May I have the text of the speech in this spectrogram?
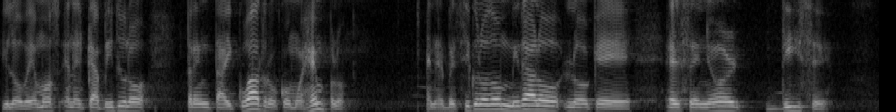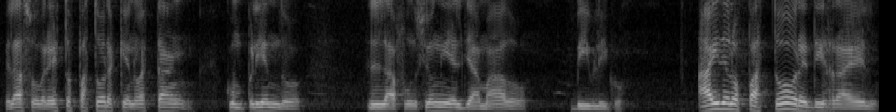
Y lo vemos en el capítulo 34 como ejemplo. En el versículo 2, mira lo, que el Señor dice sobre estos pastores que no están cumpliendo la función y el llamado bíblico. Hay de los pastores de Israel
